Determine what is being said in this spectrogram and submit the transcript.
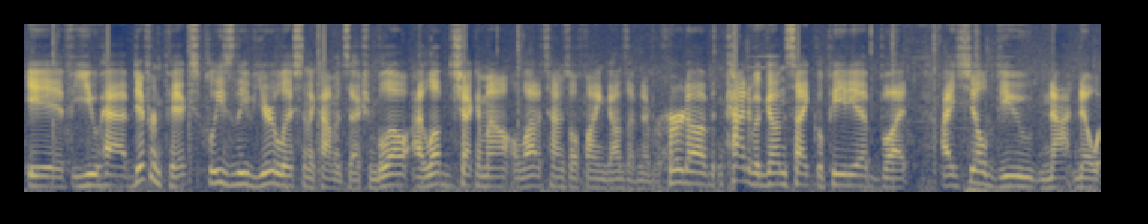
If you have different picks, please leave your list in the comment section below. I love to check them out. A lot of times I'll find guns I've never heard of. Kind of a gun encyclopedia, but I still do not know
